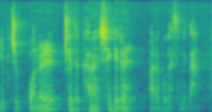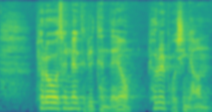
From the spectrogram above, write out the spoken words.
입주권을 취득하는 시기를 알아보겠습니다. 표로 설명드릴 텐데요. 표를 보시면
